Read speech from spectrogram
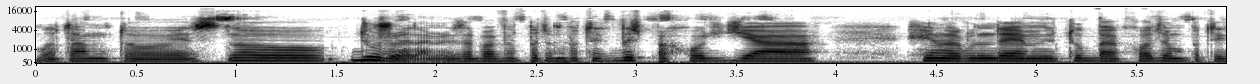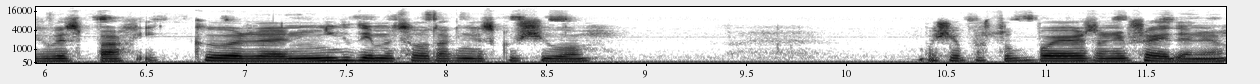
Bo tam to jest, no, dużo tam jest zabawy. Potem po tych wyspach chodzić, ja się oglądałem YouTube, jak chodzą po tych wyspach i kurde, nigdy mnie to tak nie skusiło. Bo się po prostu boję, że nie przejdę, nie?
